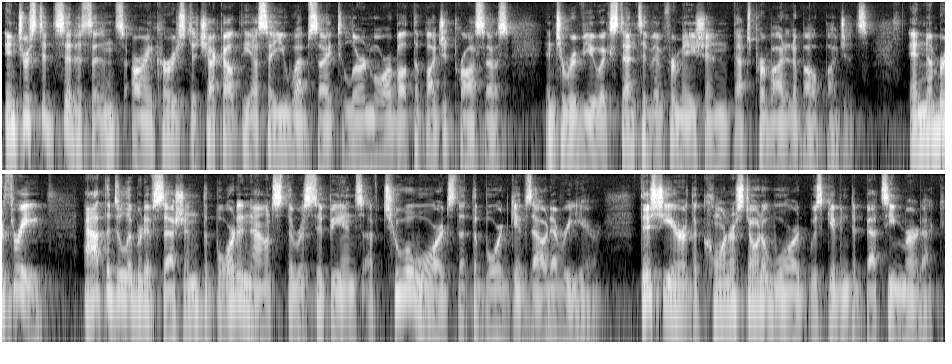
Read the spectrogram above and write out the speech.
Interested citizens are encouraged to check out the SAU website to learn more about the budget process and to review extensive information that's provided about budgets. And number three, at the deliberative session, the board announced the recipients of two awards that the board gives out every year. This year, the Cornerstone Award was given to Betsy Murdoch,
